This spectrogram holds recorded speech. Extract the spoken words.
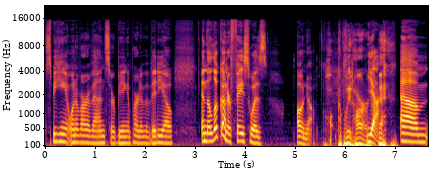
speaking at one of our events or being a part of a video?" And the look on her face was, "Oh no." Complete horror. Yeah. um,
